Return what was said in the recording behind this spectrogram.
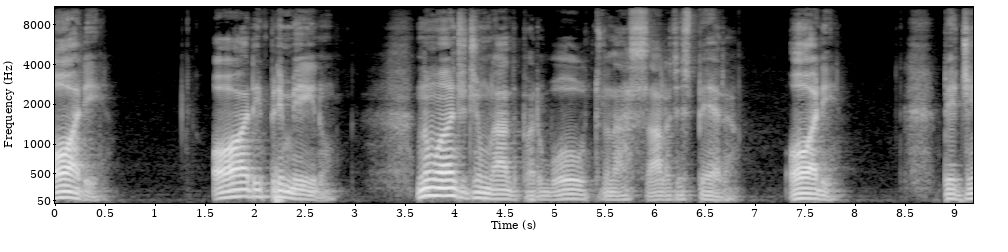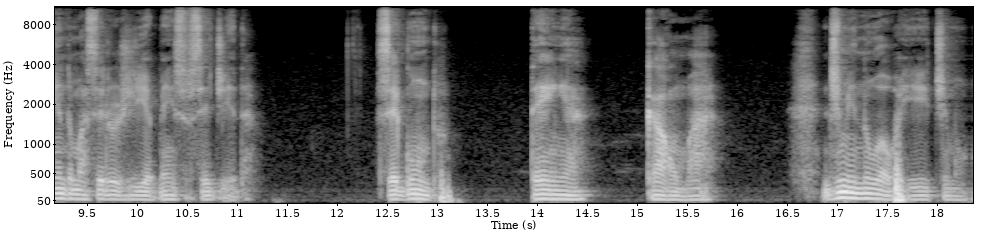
ore. Ore primeiro. Não ande de um lado para o outro na sala de espera. Ore, pedindo uma cirurgia bem-sucedida. Segundo, tenha calma. Diminua o ritmo.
